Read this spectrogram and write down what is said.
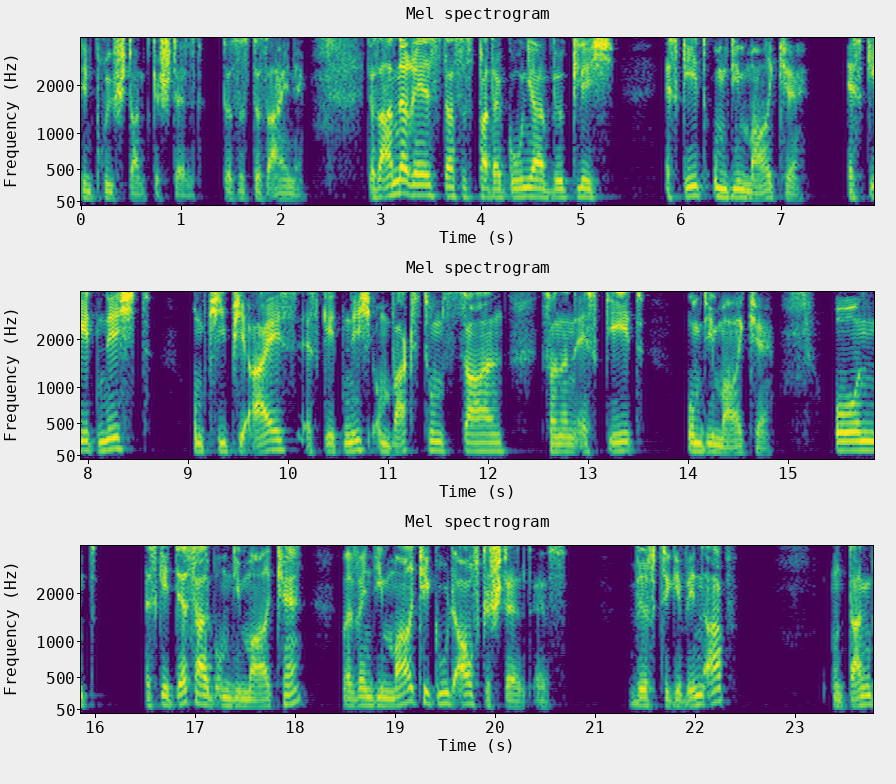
den Prüfstand gestellt. Das ist das eine. Das andere ist, dass es Patagonia wirklich, es geht um die Marke. Es geht nicht um KPIs, es geht nicht um Wachstumszahlen, sondern es geht um die Marke. Und es geht deshalb um die Marke, weil wenn die Marke gut aufgestellt ist, wirft sie Gewinn ab und dann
